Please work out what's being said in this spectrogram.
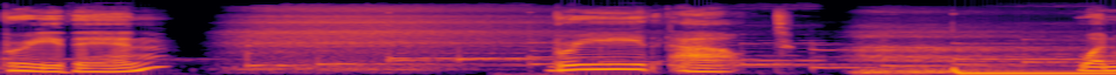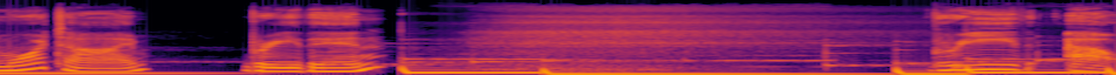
Breathe in. Breathe out. One more time. Breathe in. Breathe out.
